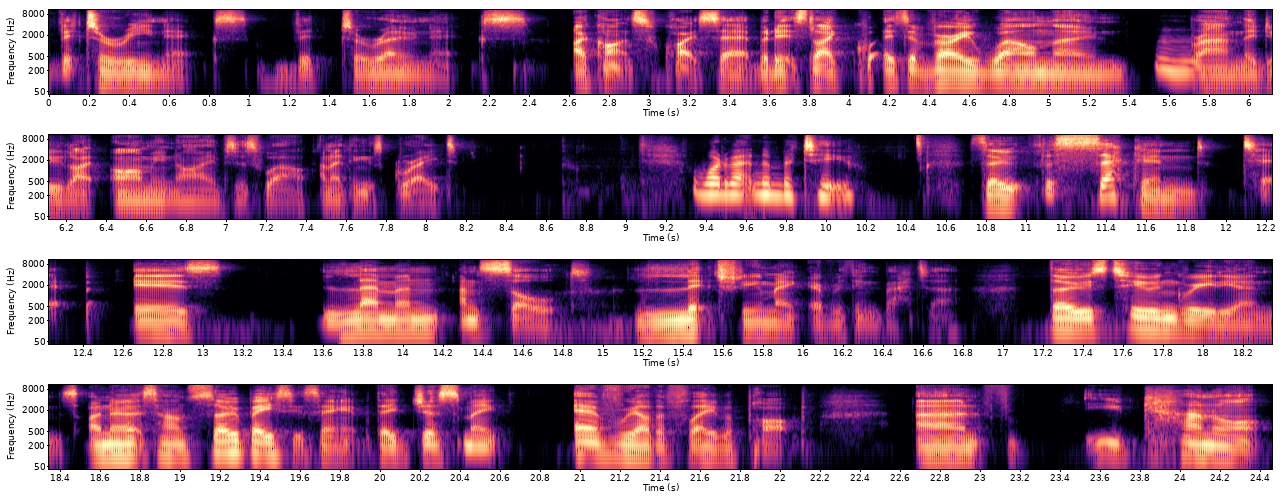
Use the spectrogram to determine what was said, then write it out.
Vitorinix. Vitoronix. I can't quite say it, but it's like it's a very well known mm-hmm. brand. They do like army knives as well. And I think it's great. What about number two? So the second tip is lemon and salt literally make everything better. Those two ingredients, I know it sounds so basic saying it, but they just make every other flavor pop. And you cannot,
